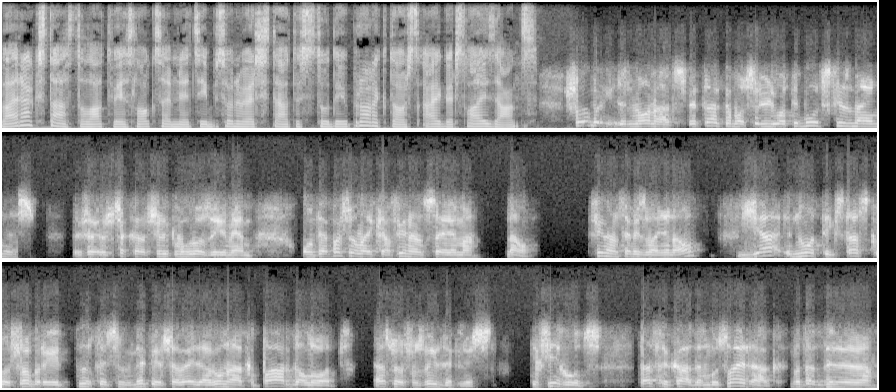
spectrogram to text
Vairāk stāsta Latvijas lauksaimniecības universitātes studiju prorektors Aigars Laizāns. Šobrīd ir nonācis pie tā, ka mums ir ļoti būtisks izmaiņas sakarā ar likuma grozījumiem, un tā pašā laikā finansējuma nav. Finansējuma izmaiņa nav. Ja notiks tas, ko šobrīd, nu, teiksim, netiešā veidā runā, ka pārdalot esošos līdzekļus, tiks iegūts tas, ka kādam būs vairāk, nu tad uh,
